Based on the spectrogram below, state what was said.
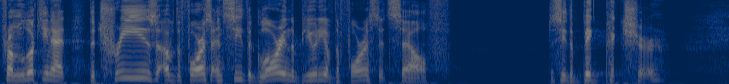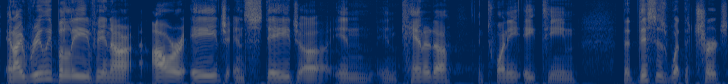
from looking at the trees of the forest and see the glory and the beauty of the forest itself, to see the big picture. And I really believe in our, our age and stage uh, in, in Canada in 2018 that this is what the church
